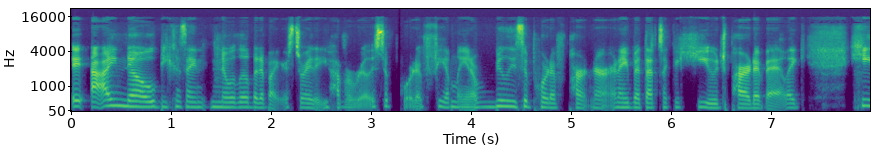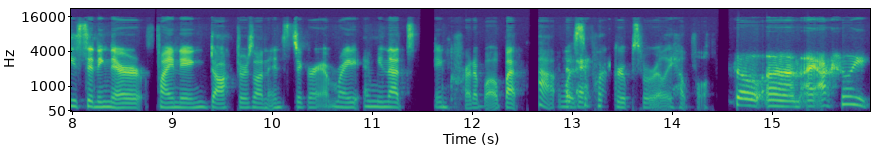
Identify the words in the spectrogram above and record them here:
it, I know because I know a little bit about your story that you have a really supportive family and a really supportive partner, and I bet that's like a huge part of it. Like he's sitting there finding doctors on Instagram, right? I mean that's incredible. But yeah, what okay. support groups were really helpful? So um, I actually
